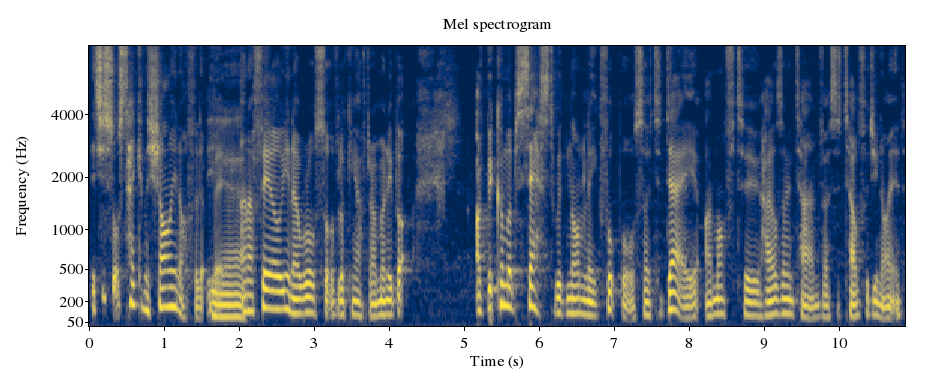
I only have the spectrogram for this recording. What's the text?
It's just sort of taken the shine off a little bit, Yeah. and I feel you know we're all sort of looking after our money, but I've become obsessed with non-league football. So today I'm off to Halesowen Town versus Telford United,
